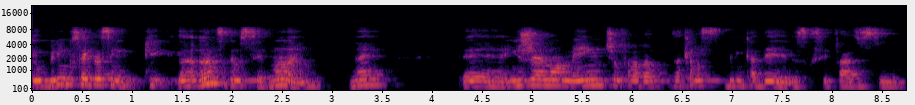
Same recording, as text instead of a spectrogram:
eu brinco sempre assim, que antes de eu ser mãe, né, é, ingenuamente eu falava daquelas brincadeiras que se faz assim,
